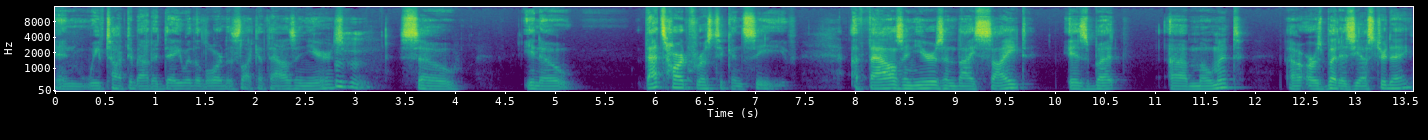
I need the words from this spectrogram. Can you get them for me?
And we've talked about a day with the Lord is like a thousand years. Mm-hmm. So you know that's hard for us to conceive a thousand years in thy sight is but a moment uh, or is but as yesterday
